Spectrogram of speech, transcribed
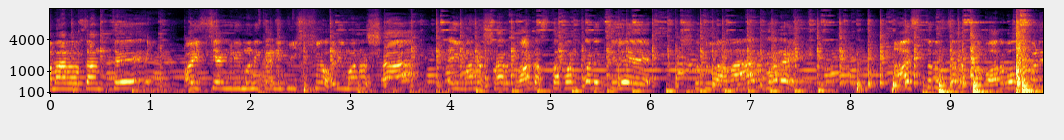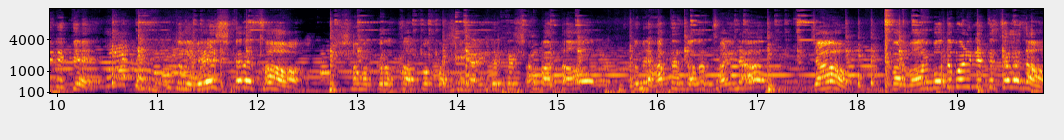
আমার অজান্তে ওই চেংড়ি মনিকানি বিশ্ব হরি মনসা এই মনসার ঘট স্থাপন করেছিলে শুধু আমার ঘরে। আজ তুমি চলেছ বর্বত করে হ্যাঁ, তুমি বেশ করেছ। সমগ্র চম্পকবাসী নারীদেরকে সংবাদ দাও। তুমি হাতে জলে ছাড়ি নাও। যাও এবার বর্বত নিতে চলে যাও।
